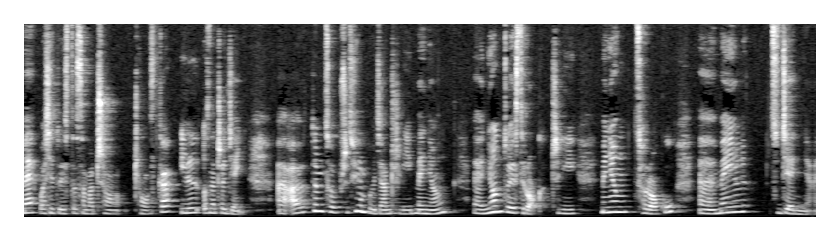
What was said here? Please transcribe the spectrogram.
Me właśnie to jest ta sama cząstka, il oznacza dzień. A, a tym, co przed chwilą powiedziałam, czyli menion, e, nion to jest rok, czyli menion co roku, e, mail codziennie.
